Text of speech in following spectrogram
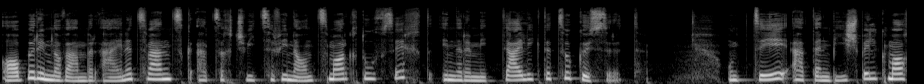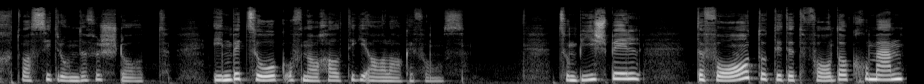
Aber im November 2021 hat sich die Schweizer Finanzmarktaufsicht in einer Mitteilung dazu geäussert. Und sie hat ein Beispiel gemacht, was sie darunter versteht, in Bezug auf nachhaltige Anlagefonds. Zum Beispiel der Fonds tut in den Fondsdokument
